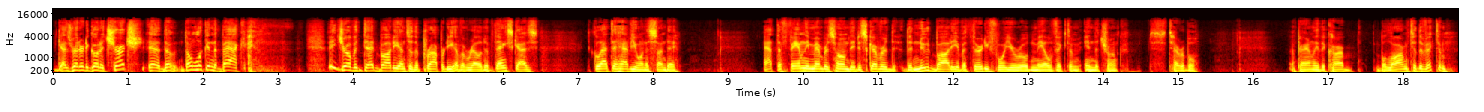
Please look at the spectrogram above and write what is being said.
You guys ready to go to church? Yeah, don't, don't look in the back. they drove a dead body onto the property of a relative. Thanks, guys. Glad to have you on a Sunday. At the family member's home, they discovered the nude body of a 34 year old male victim in the trunk. It's terrible. Apparently, the car belonged to the victim.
